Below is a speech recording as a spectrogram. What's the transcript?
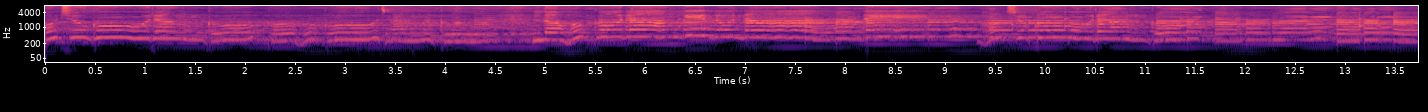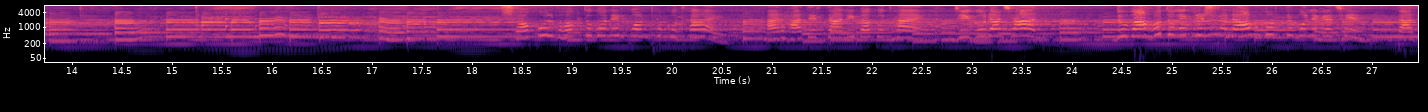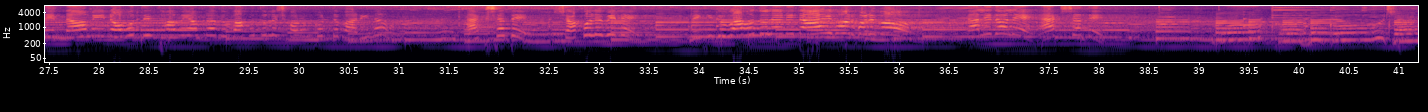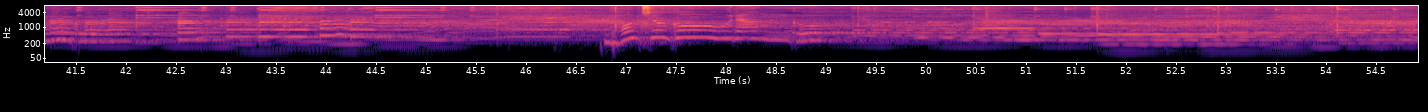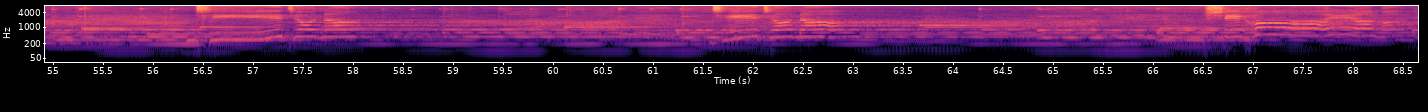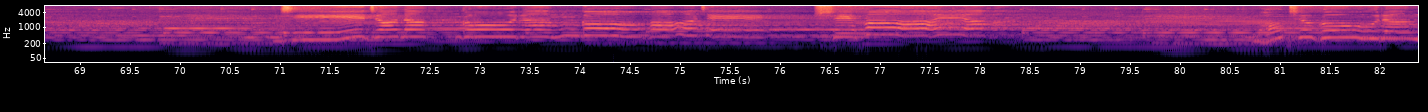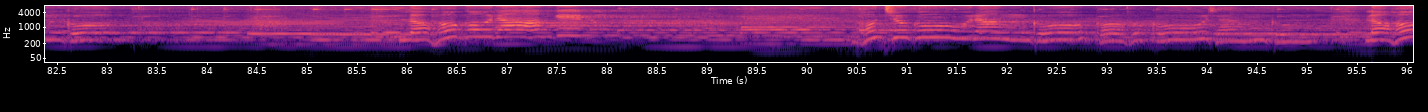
ভজ গৌরাঙ্গ কহ গৌরাঙ্গ লহ গৌরাঙ্গিল না রে ভজ গৌরাঙ্গ সকল ভক্তগণের কণ্ঠ কোথায়? আর হাতের তালি বা কোথায়? যে গোড়া ছাদ দুবাহু তুলে কৃষ্ণ নাম করতে বলে গেছেন। তাদের নাম এই নবদ্বীপ ধামে আমরা দুবাহু তুলে স্মরণ করতে পারি না? একসাথে সকলে মিলে দেখি দুবাহু তুলে নি তাই ঘর হরিব তালে তালে একসাথে। গো গো গৌরাঙ্গ। লহ গৌরাঙ্গের। ভজ গৌরাঙ্গ কহ গৌরাঙ্গ। লহ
